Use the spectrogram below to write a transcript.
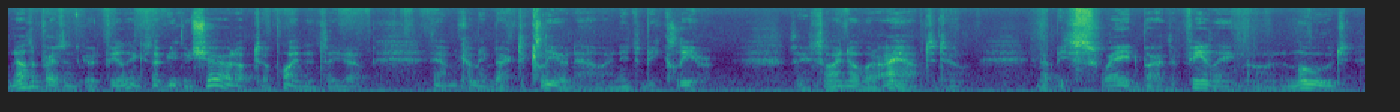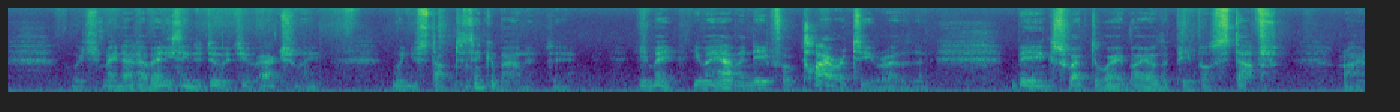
another person's good feeling, except you can share it up to a point and say, yeah, yeah, I'm coming back to clear now. I need to be clear. See? So I know what I have to do. Not be swayed by the feeling or the mood, which may not have anything to do with you actually when you stop to think about it. You may, you may have a need for clarity rather than being swept away by other people's stuff, right?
